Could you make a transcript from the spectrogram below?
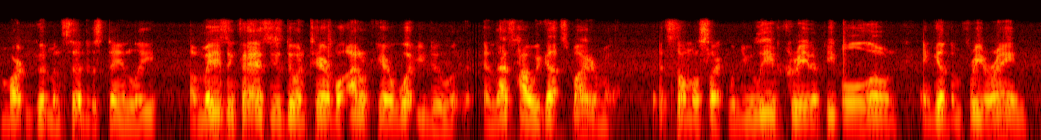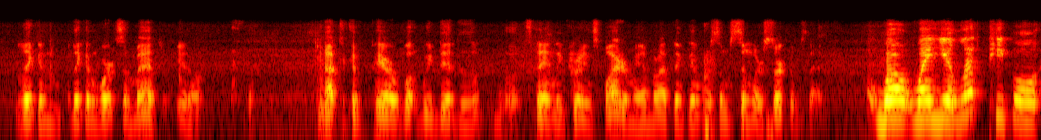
Martin Goodman said to Stan Lee, Amazing Fantasy is doing terrible. I don't care what you do with it. And that's how we got Spider Man. It's almost like when you leave creative people alone and give them free reign, they can they can work some magic, you know. Not to compare what we did to Stan Lee creating Spider Man, but I think there were some similar circumstances. Well, when you let people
